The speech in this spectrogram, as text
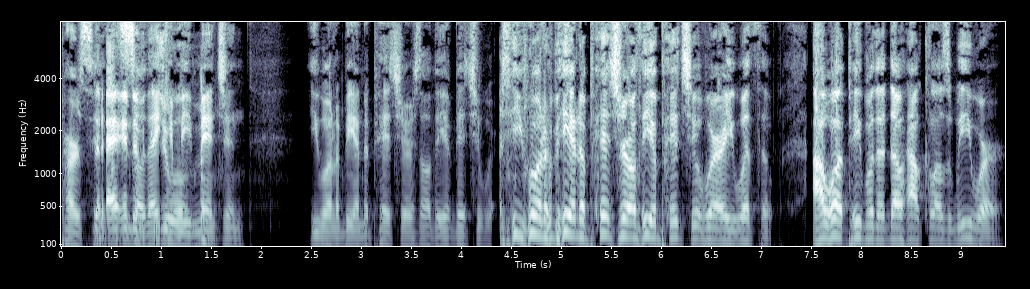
person, To that so they can be mentioned. You want to be in the pictures or the obituary. You want to be in the picture or the obituary with them. I want people to know how close we were.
